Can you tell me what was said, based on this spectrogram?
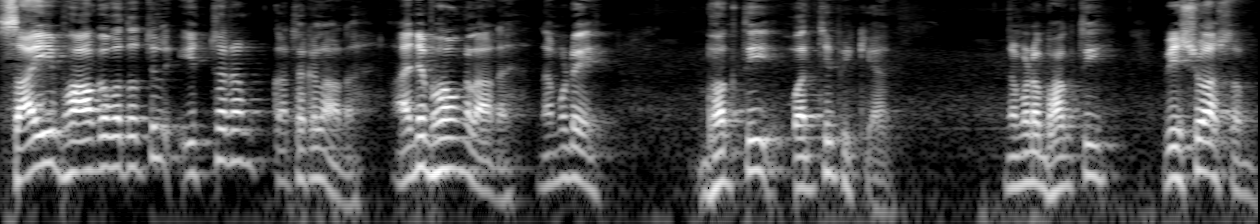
സായി ഭാഗവതത്തിൽ ഇത്തരം കഥകളാണ് അനുഭവങ്ങളാണ് നമ്മുടെ ഭക്തി വർദ്ധിപ്പിക്കാൻ നമ്മുടെ ഭക്തി വിശ്വാസം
